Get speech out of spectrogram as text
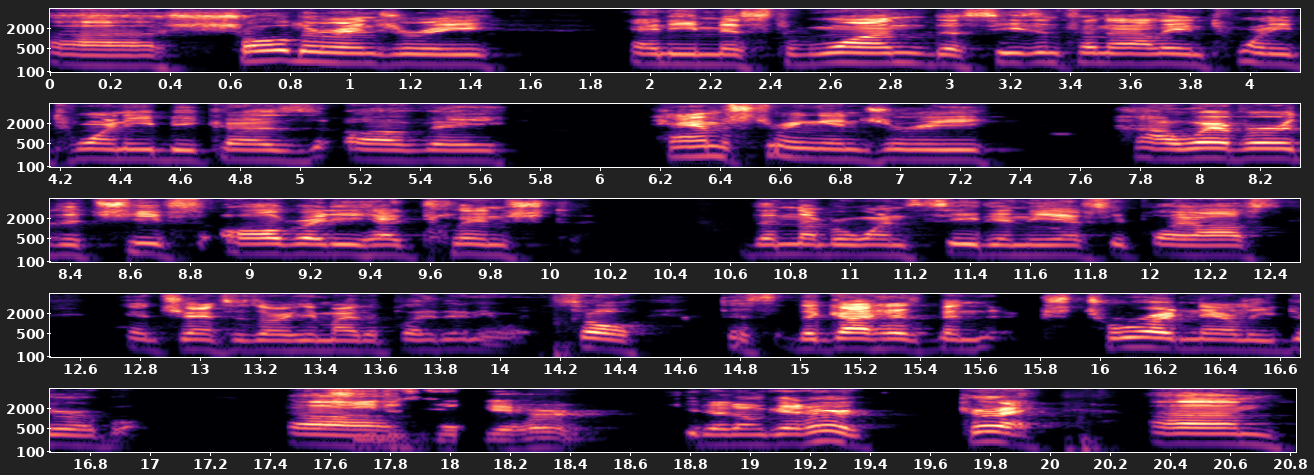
a shoulder injury, and he missed one the season finale in 2020 because of a hamstring injury However, the Chiefs already had clinched the number one seed in the AFC playoffs, and chances are he might have played anyway. So this, the guy has been extraordinarily durable. she Um, just didn't get hurt. Cheetah don't get hurt. Correct. Um,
